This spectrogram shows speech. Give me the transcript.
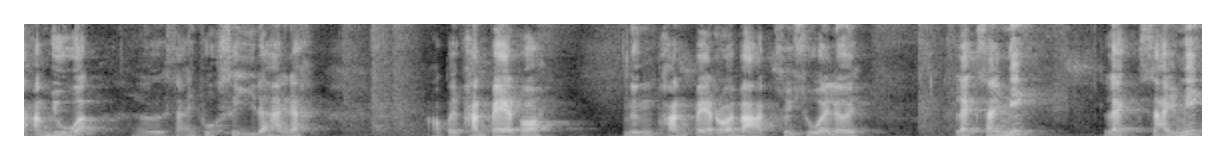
3ยูอะ เออ ใส่พวก C ได้นะ เอาไปพันแปดพอ 1,800 บาท สวย ๆ เลย เล็กไซมิกเล็กไซมิก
